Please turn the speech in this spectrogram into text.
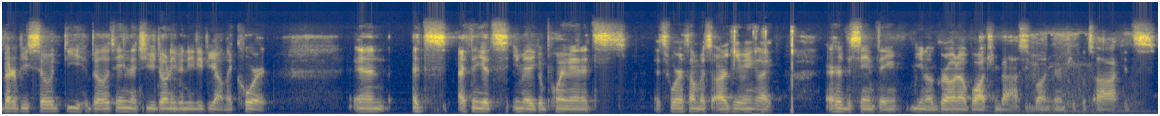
better be so debilitating that you don't even need to be on the court. And it's I think it's you make a good point, man. It's it's worth almost arguing. Like I heard the same thing, you know, growing up watching basketball and hearing people talk. It's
